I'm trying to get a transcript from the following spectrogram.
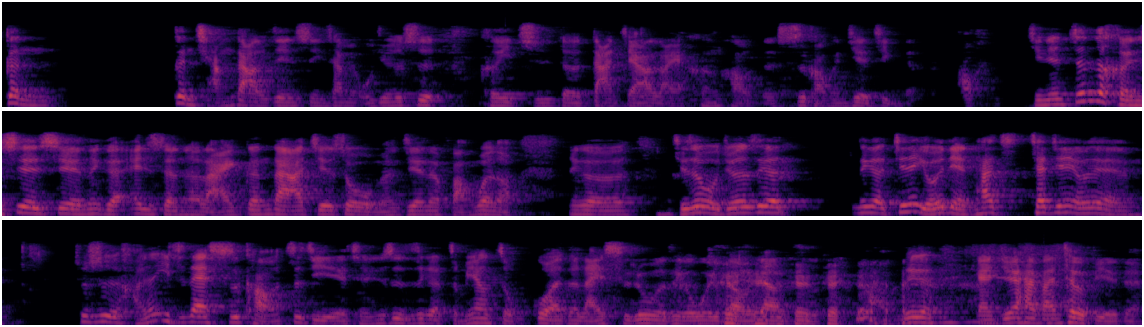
更更强大的这件事情上面，我觉得是可以值得大家来很好的思考跟借鉴的。今天真的很谢谢那个 Edison 呢，来跟大家接受我们今天的访问哦。那个其实我觉得这个那个今天有一点他他今天有点就是好像一直在思考自己也曾经是这个怎么样走过来的来时路的这个味道这样子，那个感觉还蛮特别的。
